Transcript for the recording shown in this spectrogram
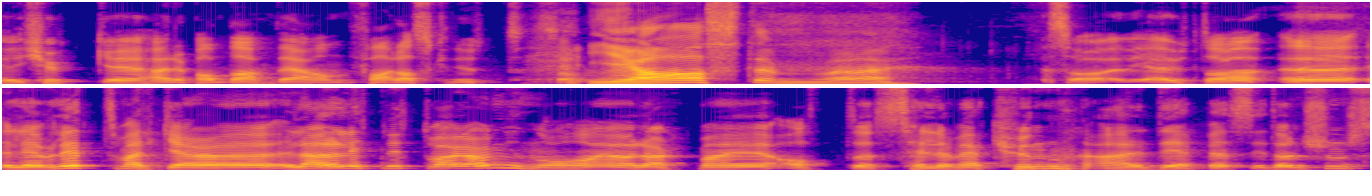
eh, tjukk eh, herrepanda. Det er han Faras Knut. Så, Ja, stemmer det. så vi er ute og uh, lever litt. Merker jeg lærer litt nytt hver gang. Nå har jeg lært meg at eh, selv om jeg kun er DPS i Dungeons,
